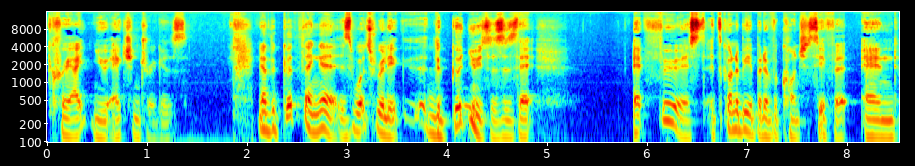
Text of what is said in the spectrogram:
create new action triggers. Now, the good thing is, what's really the good news is, is that at first it's going to be a bit of a conscious effort and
